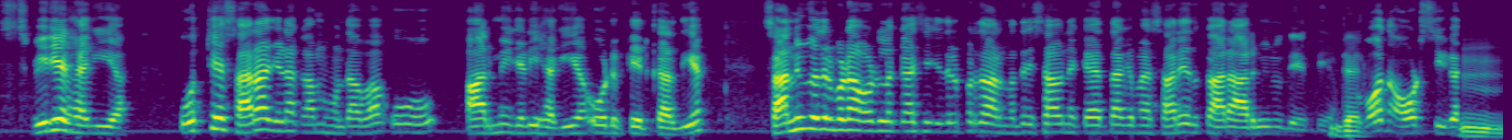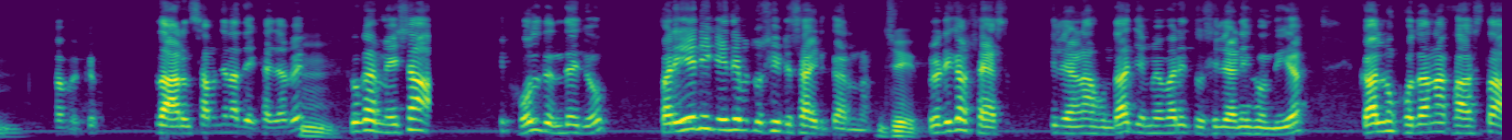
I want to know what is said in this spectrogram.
ਸੁਪੀਰੀਅਰ ਹੈਗੀ ਆ। ਉੱਥੇ ਸਾਰਾ ਜਿਹੜਾ ਕੰਮ ਹੁੰਦਾ ਵਾ ਉਹ ਆਰਮੀ ਜਿਹੜੀ ਹੈਗੀ ਆ ਉਹ ਡਿਕਟੇਟ ਕਰਦੀ ਆ। ਸਾਨੂੰ ਵੀ ਉਧਰ ਬੜਾ ਆਰਡਰ ਲੱਗਾ ਸੀ ਜਦੋਂ ਪ੍ਰਧਾਨ ਮੰਤਰੀ ਸਾਹਿਬ ਨੇ ਕਹਿਤਾ ਕਿ ਮੈਂ ਸਾਰੇ ਅਧਿਕਾਰ ਆਰਮੀ ਨੂੰ ਦੇ ਦਿੱਤੇ ਆ। ਬਹੁਤ ਆਊਟ ਸੀਗਾ। ਸਧਾਰਨ ਸਮਝਣਾ ਦੇਖਿਆ ਜਾਵੇ ਕਿਉਂਕਿ ਹਮੇਸ਼ਾ ਖੋਲ ਦਿੰਦੇ ਜੋ ਪਰ ਇਹ ਨਹੀਂ ਕਹਿੰਦੇ ਵੀ ਤੁਸੀਂ ਡਿਸਾਈਡ ਕਰਨਾ। ਜੀ। ਪੋਲੀਟੀਕਲ ਫੈਸਲਾ ਲੈਣਾ ਹੁੰਦਾ ਜ਼ਿੰਮੇਵਾਰੀ ਤੁਸੀਂ ਲੈਣੀ ਹੁੰਦੀ ਆ। ਕੱਲ ਨੂੰ ਖੁਦਾ ਨਾ ਖਾਸਤਾ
